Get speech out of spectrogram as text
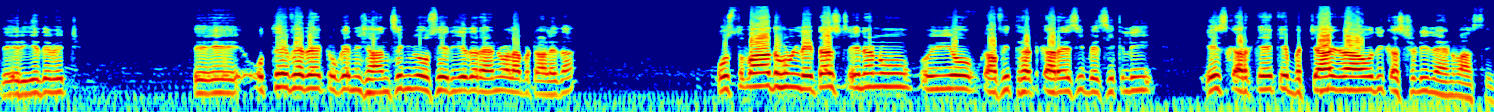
ਦੇ ਏਰੀਏ ਦੇ ਵਿੱਚ। ਤੇ ਉੱਥੇ ਫਿਰ ਕਿਉਂਕਿ ਨਿਸ਼ਾਨ ਸਿੰਘ ਵੀ ਉਸ ਏਰੀਏ ਦਾ ਰਹਿਣ ਵਾਲਾ ਬਟਾਲੇ ਦਾ। ਉਸ ਤੋਂ ਬਾਅਦ ਹੁਣ ਲੇਟੈਸਟ ਇਹਨਾਂ ਨੂੰ ਕੋਈ ਉਹ ਕਾਫੀ ਥ੍ਰੈਟ ਕਰ ਰਹੇ ਸੀ ਬੇਸਿਕਲੀ ਇਸ ਕਰਕੇ ਕਿ ਬੱਚਾ ਜਿਹੜਾ ਉਹਦੀ ਕਸਟਡੀ ਲੈਣ ਵਾਸਤੇ।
